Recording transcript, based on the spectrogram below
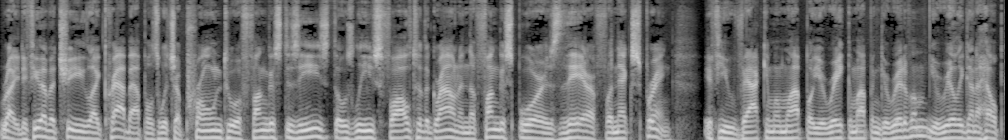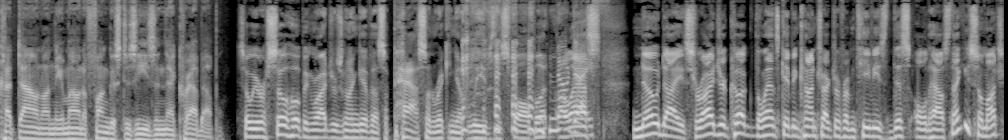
Right. If you have a tree like crab apples, which are prone to a fungus disease, those leaves fall to the ground and the fungus spore is there for next spring. If you vacuum them up or you rake them up and get rid of them, you're really going to help cut down on the amount of fungus disease in that crab apple. So we were so hoping Roger was going to give us a pass on raking up leaves this fall, but No alas, no dice. Roger Cook, the landscaping contractor from TV's This Old House. Thank you so much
